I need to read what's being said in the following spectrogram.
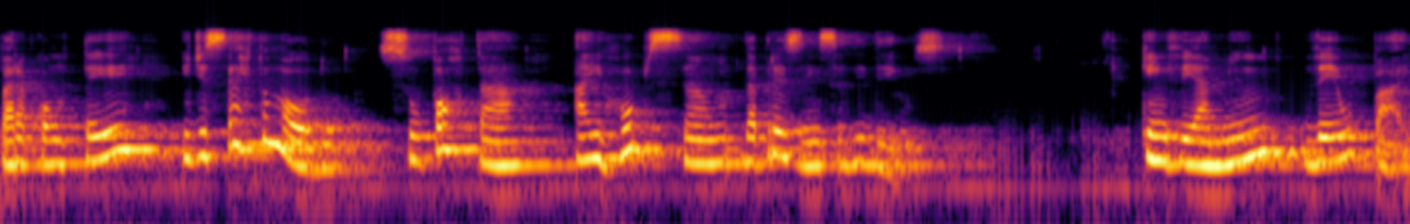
para conter e, de certo modo, suportar a irrupção da presença de Deus. Quem vê a mim, vê o Pai.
